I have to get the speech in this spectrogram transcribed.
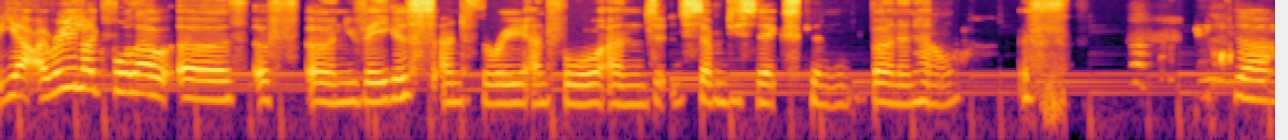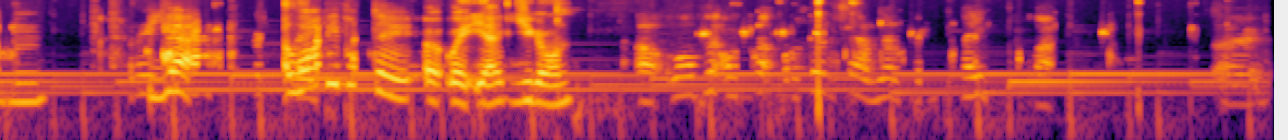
but yeah, I really like Fallout uh, of uh, New Vegas and three and four and seventy six can burn in hell. um, yeah, a lot of people say. Oh wait, yeah, you go on. Oh, well, but I was, I was going to say I've never played that. So,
